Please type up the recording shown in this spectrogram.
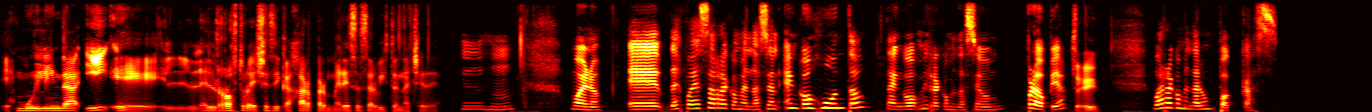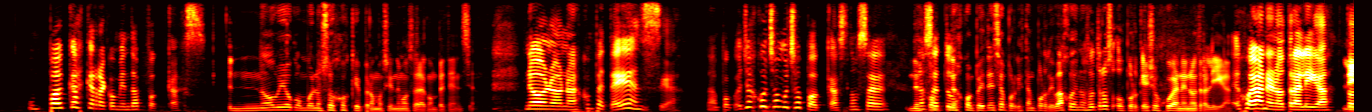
es muy linda y eh, el, el rostro de Jessica Harper merece ser visto en HD. Bueno, eh, después de esa recomendación en conjunto, tengo mi recomendación propia. Sí. Voy a recomendar un podcast. Un podcast que recomienda podcasts. No veo con buenos ojos que promocionemos a la competencia. No, no, no es competencia. Tampoco. Yo escucho mucho podcast, no sé. No, No es, sé tú. no es competencia porque están por debajo de nosotros o porque ellos juegan en otra liga. Eh, Juegan en otra liga, Listo.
